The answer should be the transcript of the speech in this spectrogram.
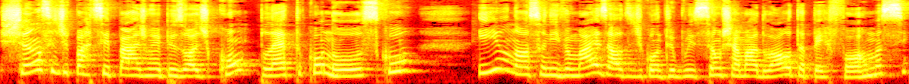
chance de participar de um episódio completo conosco e o nosso nível mais alto de contribuição chamado Alta Performance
